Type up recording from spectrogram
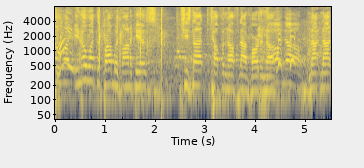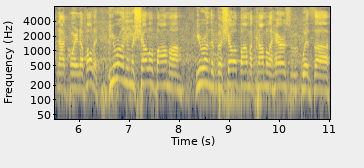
Hi guys. You know what? You know what the problem with Monica is? She's not tough enough, not hard enough. Oh, no. Not not not point enough. Hold it. You were on the Michelle Obama. You were on the Michelle Obama Kamala Harris with. Uh,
